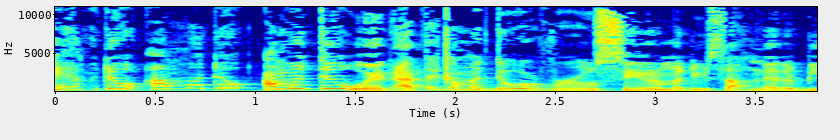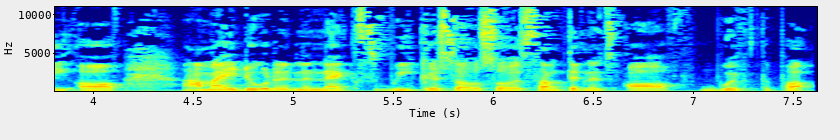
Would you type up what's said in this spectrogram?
Yeah, I'm gonna do. I'm gonna do. I'm gonna do it. I think I'm gonna do it real soon. I'm gonna do something that'll be off. I might do it in the next week or so. So it's something that's off with the po-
